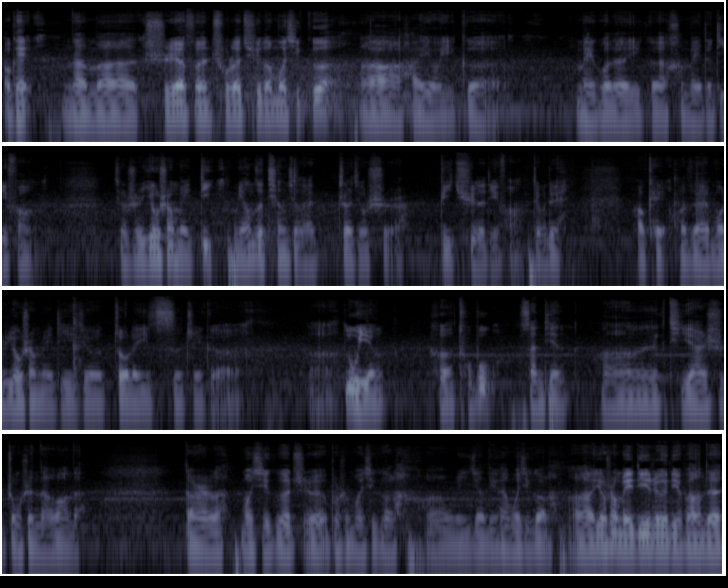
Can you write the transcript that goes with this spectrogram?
OK，那么十月份除了去了墨西哥啊，还有一个。美国的一个很美的地方，就是优胜美地，名字听起来这就是必去的地方，对不对？OK，我在墨优胜美地就做了一次这个呃露营和徒步三天，嗯，体验是终身难忘的。当然了，墨西哥这不是墨西哥了，嗯，我们已经离开墨西哥了啊。优胜美地这个地方的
